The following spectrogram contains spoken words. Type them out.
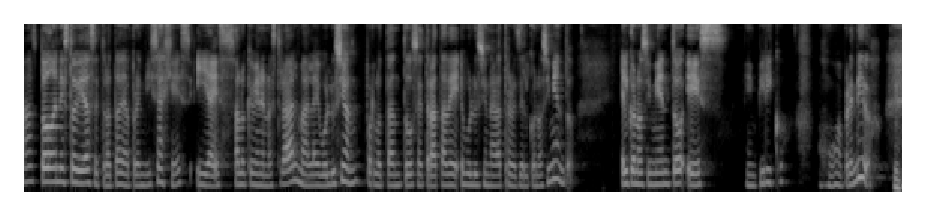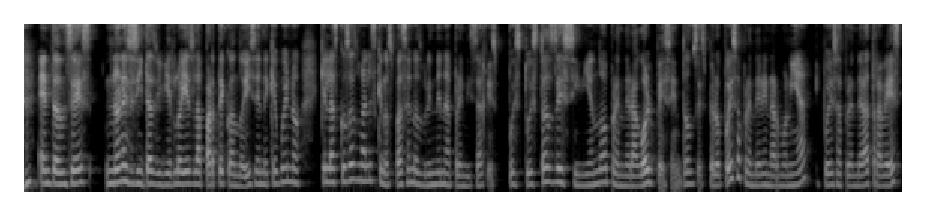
Ah, todo en esta vida se trata de aprendizajes y es a lo que viene nuestra alma, la evolución. Por lo tanto, se trata de evolucionar a través del conocimiento. El conocimiento es empírico o aprendido. Entonces, no necesitas vivirlo y es la parte cuando dicen de que, bueno, que las cosas malas que nos pasen nos brinden aprendizajes. Pues tú estás decidiendo aprender a golpes, entonces, pero puedes aprender en armonía y puedes aprender a través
